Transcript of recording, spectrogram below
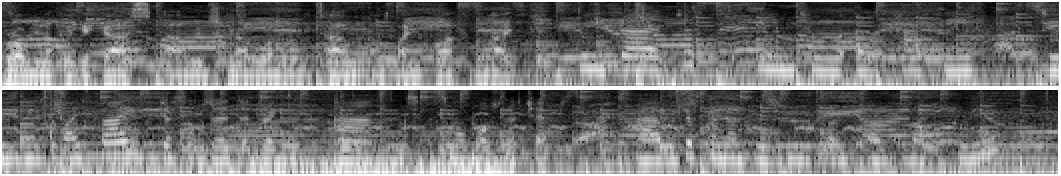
probably not going to get gas, and we're just going to have a wander around the town and find a park for the night. We've uh, just been to a little cafe to use the Wi-Fi. We just ordered a drink and a small portion of chips. Uh, we've just gone down to the seafront of Loch Broom.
